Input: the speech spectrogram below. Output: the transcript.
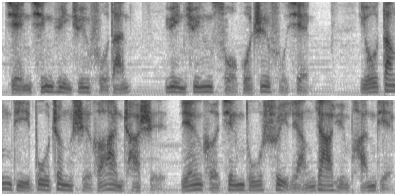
减轻运军负担。运军所过知府县，由当地布政使和按察使联合监督税粮押运盘点，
